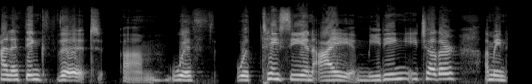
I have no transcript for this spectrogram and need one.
and I think that um, with with Tacy and I meeting each other, I mean,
